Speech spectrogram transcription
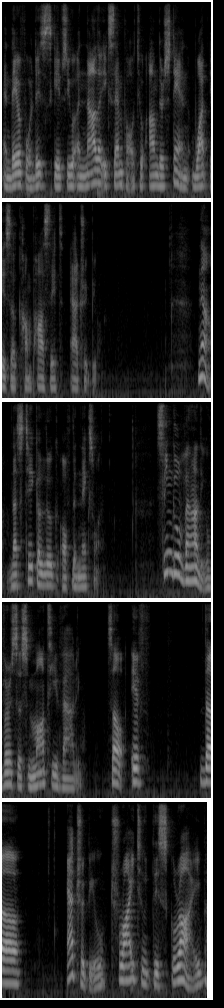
And therefore, this gives you another example to understand what is a composite attribute. Now, let's take a look of the next one. Single value versus multi-value. So if the attribute try to describe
